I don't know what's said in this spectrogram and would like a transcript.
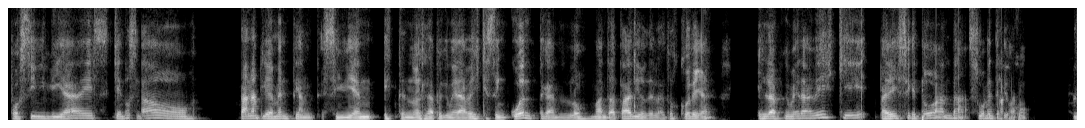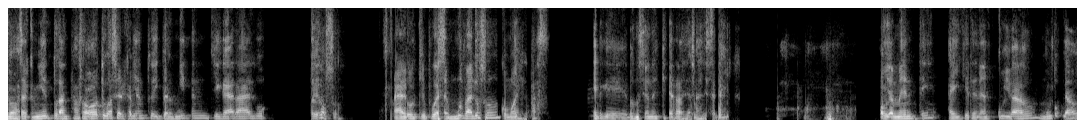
posibilidades que no se han dado tan ampliamente antes. Si bien esta no es la primera vez que se encuentran los mandatarios de las dos Coreas, es la primera vez que parece que todo anda sumamente rápido. Los acercamientos dan paso a otro acercamiento y permiten llegar a algo poderoso, algo que puede ser muy valioso, como es la paz entre dos naciones que de ese Obviamente hay que tener cuidado, mucho cuidado,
